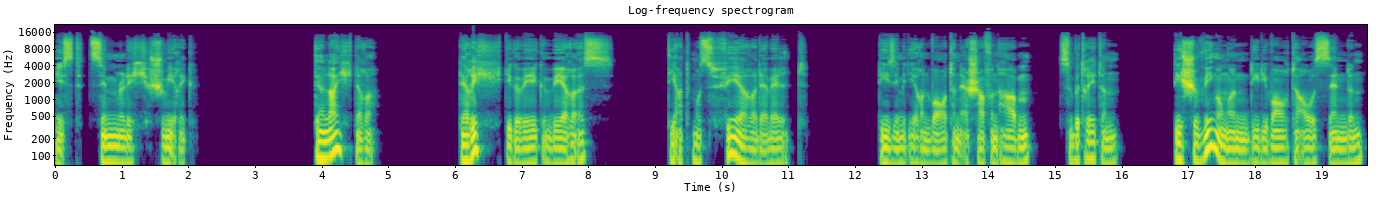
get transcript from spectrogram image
ist ziemlich schwierig der leichtere, der richtige Weg wäre es, die Atmosphäre der Welt, die sie mit ihren Worten erschaffen haben, zu betreten, die Schwingungen, die die Worte aussenden,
